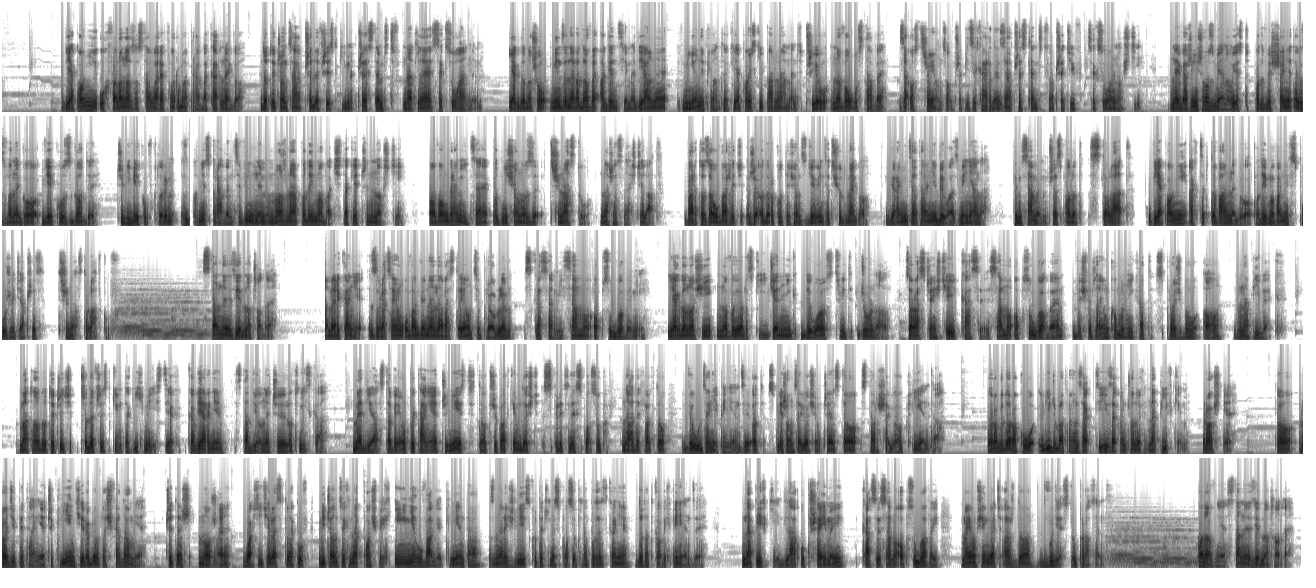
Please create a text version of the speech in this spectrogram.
W Japonii uchwalona została reforma prawa karnego, dotycząca przede wszystkim przestępstw na tle seksualnym. Jak donoszą międzynarodowe agencje medialne, w miniony piątek japoński parlament przyjął nową ustawę zaostrzającą przepisy karne za przestępstwa przeciw seksualności. Najważniejszą zmianą jest podwyższenie tzw. Tak wieku zgody, czyli wieku, w którym zgodnie z prawem cywilnym można podejmować takie czynności. Ową granicę podniesiono z 13 na 16 lat. Warto zauważyć, że od roku 1907 granica ta nie była zmieniana. Tym samym przez ponad 100 lat W Japonii akceptowalne było podejmowanie współżycia przez trzynastolatków. Stany Zjednoczone. Amerykanie zwracają uwagę na narastający problem z kasami samoobsługowymi. Jak donosi nowojorski dziennik The Wall Street Journal, coraz częściej kasy samoobsługowe wyświetlają komunikat z prośbą o napiwek. Ma to dotyczyć przede wszystkim takich miejsc jak kawiarnie, stadiony czy lotniska. Media stawiają pytanie, czy nie jest to przypadkiem dość sprytny sposób na de facto wyłudzenie pieniędzy od spieszącego się często starszego klienta. Rok do roku liczba transakcji zakończonych napiwkiem rośnie. To rodzi pytanie, czy klienci robią to świadomie, czy też może właściciele sklepów liczących na pośpiech i nieuwagę klienta znaleźli skuteczny sposób na pozyskanie dodatkowych pieniędzy. Napiwki dla uprzejmej kasy samoobsługowej mają sięgać aż do 20%. Ponownie Stany Zjednoczone.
